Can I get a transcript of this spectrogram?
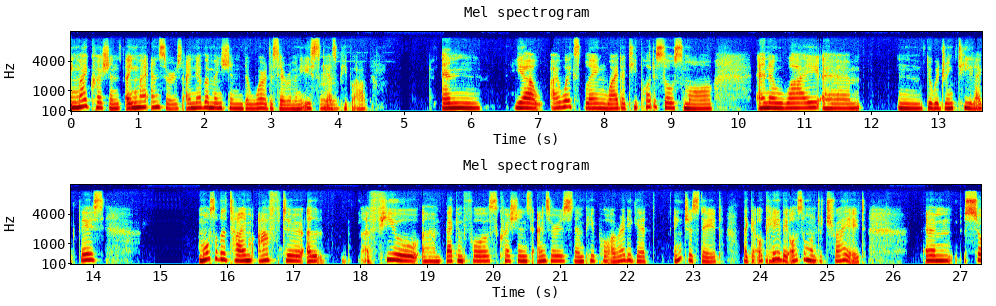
in my questions uh, in my answers i never mentioned the word ceremony. It scares mm. people out. And yeah i will explain why the teapot is so small and uh, why um, mm, do we drink tea like this. Most of the time after a, a few um, back and forth questions answers then people already get interested. Like okay mm. they also want to try it. Um so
